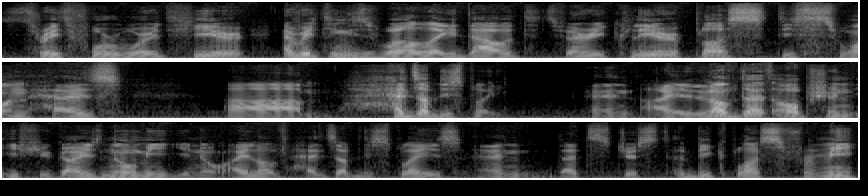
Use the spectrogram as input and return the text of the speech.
straightforward here. Everything is well laid out, it's very clear. Plus this one has um, heads up display. And I love that option. If you guys know me, you know I love heads up displays and that's just a big plus for me.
